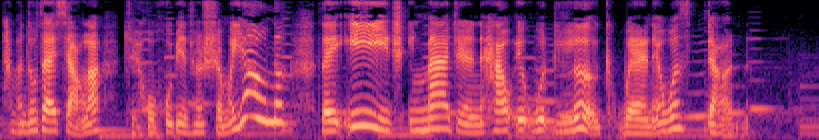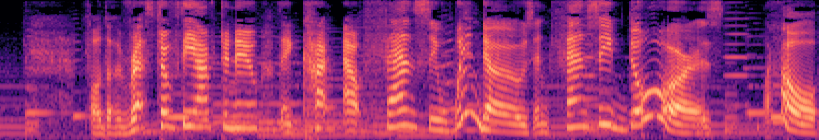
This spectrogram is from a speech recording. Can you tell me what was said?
他们都在想了，最后会变成什么样呢？They each imagined how it would look when it was done. For the rest of the afternoon, they cut out fancy windows and fancy doors. 哇哦！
